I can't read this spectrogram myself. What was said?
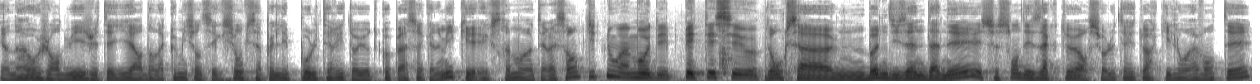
Il y en a un aujourd'hui, j'étais hier dans la commission de sélection, qui s'appelle les pôles territoriaux de coopération qui est extrêmement intéressant. Dites-nous un mot des PTCE. Donc ça a une bonne dizaine d'années. Ce sont des acteurs sur le territoire qui l'ont inventé.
